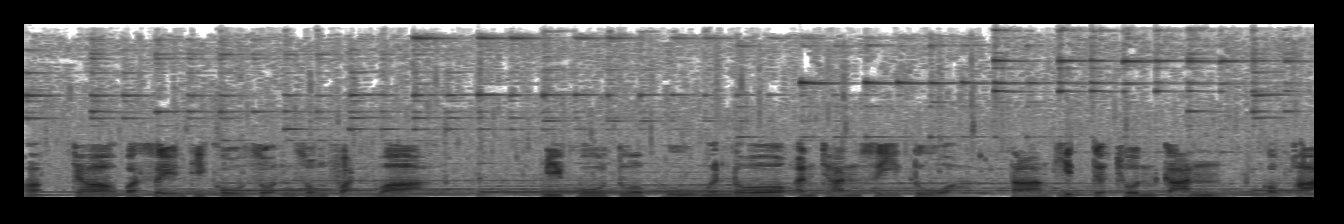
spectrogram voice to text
พระเจ้าประเสนที่โกศลทรงฝันว่า มีโคตัวผู้เหมือนดอกอัญชันสี่ตัว ต่างคิดจะชนกัน ก็พา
